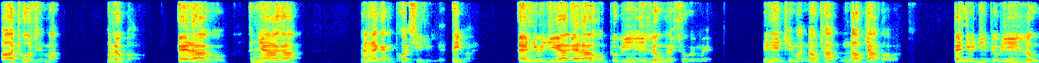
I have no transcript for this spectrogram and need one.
ဘာထိုးစစ်မှမလုပ်ပါဘူးအဲ့ဒါကိုအညာကလက်နက်ကင်ဖွဲ့စည်းတွေလည်းသိပါတယ် NUG ကအဲ့ဒါကိုပြုပြင်ရေးလုပ်မယ်ဆိုပေမဲ့ဒီနေ့အချိန်မှာနောက်ချနောက်ကျသွားပါ NUG ပြုပြင်ရေးလုပ်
